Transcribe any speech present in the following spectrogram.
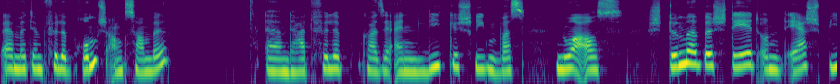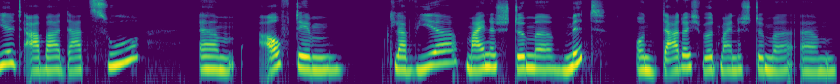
äh, mit dem Philipp Rumsch Ensemble. Ähm, da hat Philipp quasi ein Lied geschrieben, was nur aus Stimme besteht und er spielt aber dazu ähm, auf dem Klavier meine Stimme mit und dadurch wird meine Stimme ähm,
